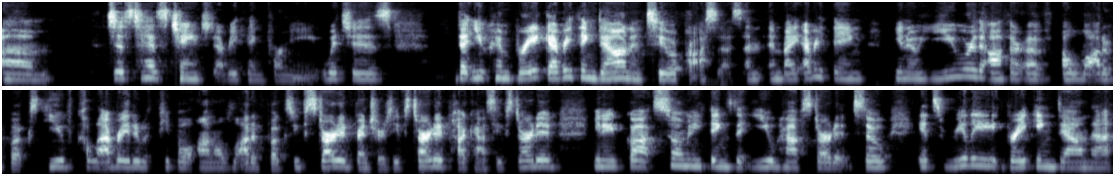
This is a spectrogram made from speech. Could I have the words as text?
um, just has changed everything for me which is that you can break everything down into a process. And and by everything you know you are the author of a lot of books. You've collaborated with people on a lot of books. You've started ventures. You've started podcasts. You've started you know you've got so many things that you have started. So it's really breaking down that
